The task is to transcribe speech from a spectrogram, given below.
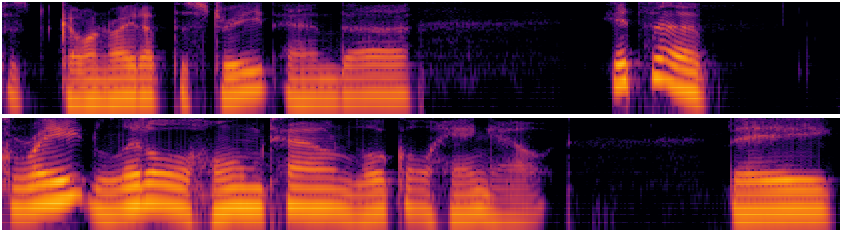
Just going right up the street. And uh, it's a great little hometown local hangout. They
